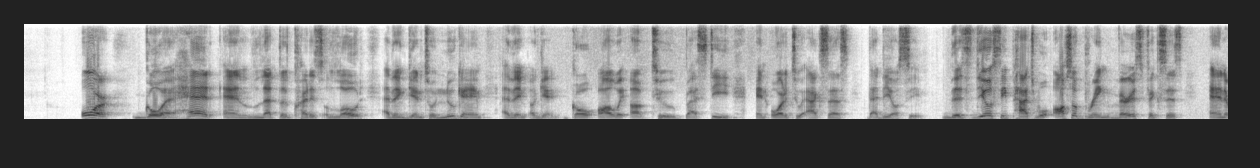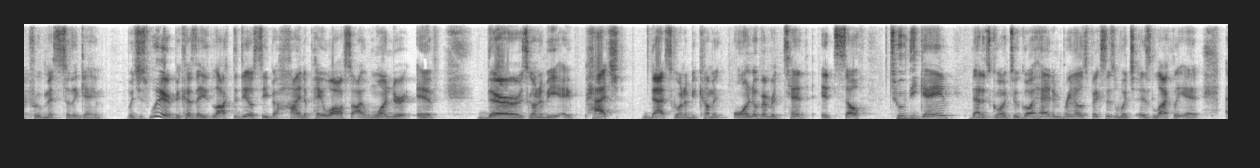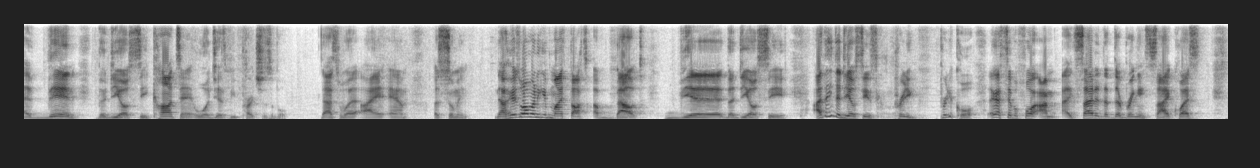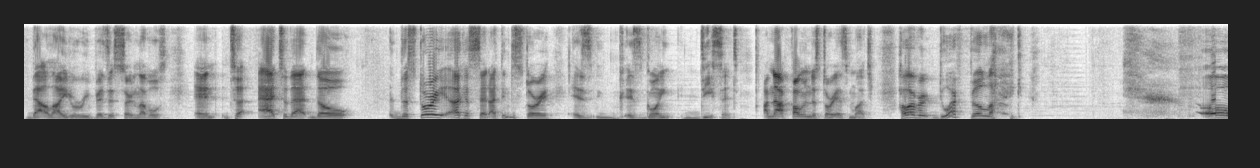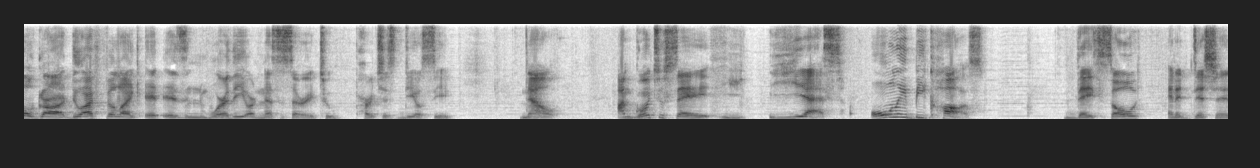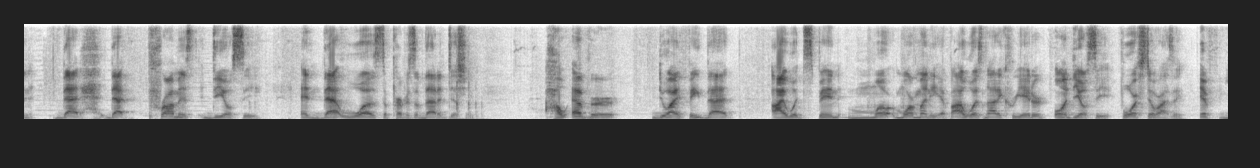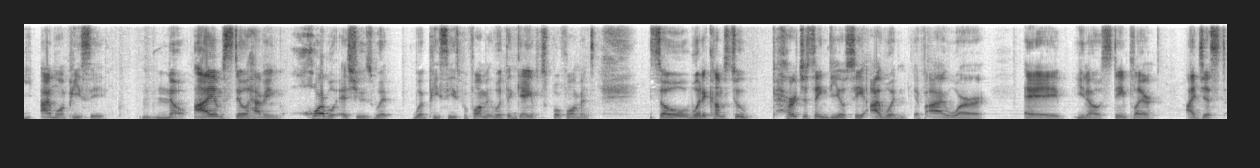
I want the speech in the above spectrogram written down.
or go ahead and let the credits load and then get into a new game and then again go all the way up to Bastille in order to access that DLC. This DLC patch will also bring various fixes and improvements to the game, which is weird because they locked the DLC behind a paywall. So I wonder if there's going to be a patch that's going to be coming on November 10th itself to the game that is going to go ahead and bring those fixes, which is likely it. And then the DLC content will just be purchasable. That's what I am assuming. Now, here's what I want to give my thoughts about the the DLC. I think the DLC is pretty pretty cool. Like I said before, I'm excited that they're bringing side quests that allow you to revisit certain levels. And to add to that, though, the story, like I said, I think the story is is going decent. I'm not following the story as much. However, do I feel like Oh god, do I feel like it is worthy or necessary to purchase DLC? Now, I'm going to say yes, only because they sold an edition that that promised DLC, and that was the purpose of that edition. However, do I think that I would spend more, more money if I was not a creator on DLC for Steelrising if I'm on PC? No. I am still having horrible issues with with PC's performance, with the game's performance. So when it comes to purchasing DLC, I wouldn't. If I were a you know Steam player, I just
